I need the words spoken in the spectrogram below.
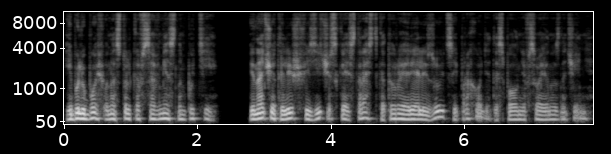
ибо любовь у нас только в совместном пути, иначе это лишь физическая страсть, которая реализуется и проходит, исполнив свое назначение.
